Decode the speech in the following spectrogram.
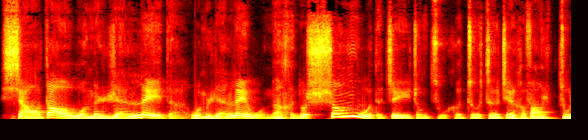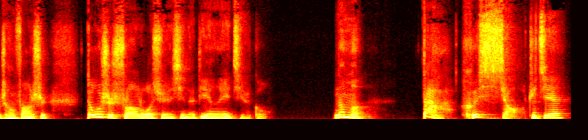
小到我们人类的，我们人类，我们很多生物的这一种组合组这个结合方组成方式，都是双螺旋形的 DNA 结构。那么大和小之间，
